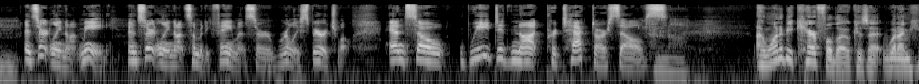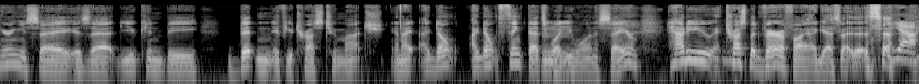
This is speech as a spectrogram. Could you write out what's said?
Mm. And certainly not me, and certainly not somebody famous or really spiritual. And so we did not protect ourselves. I, I want to be careful though, because uh, what I'm hearing you say is that you can be bitten if you trust too much. And I, I don't I don't think that's mm. what you want to say. Or how do you trust but verify, I guess. so, yeah.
